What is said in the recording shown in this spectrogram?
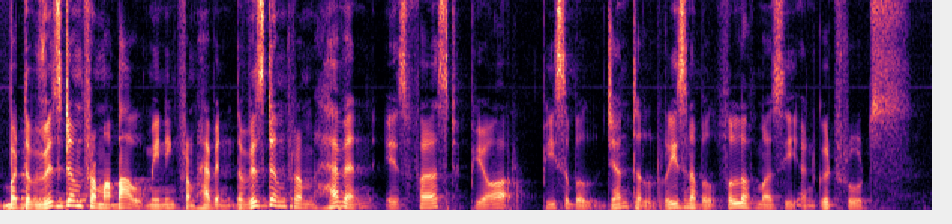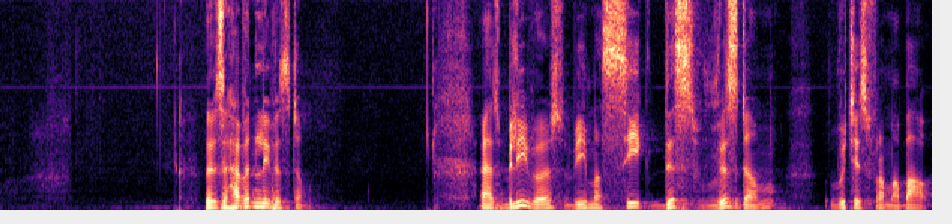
But the wisdom from above, meaning from heaven, the wisdom from heaven is first pure, peaceable, gentle, reasonable, full of mercy and good fruits. There is a heavenly wisdom. As believers, we must seek this wisdom which is from above.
